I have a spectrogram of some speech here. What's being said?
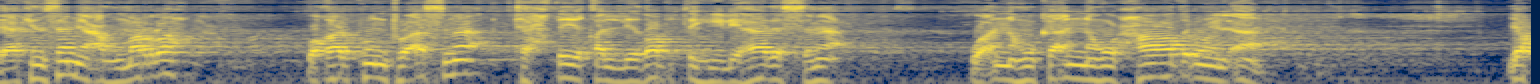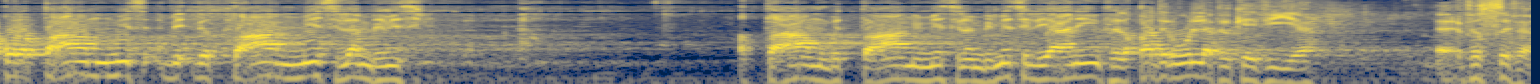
لكن سمعه مرة وقال كنت أسمع تحقيقا لضبطه لهذا السماع وأنه كأنه حاضر الآن. يقول الطعام مثل بالطعام مثلا بمثل. الطعام بالطعام مثلا بمثل يعني في القدر ولا في الكيفية؟ في الصفة.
